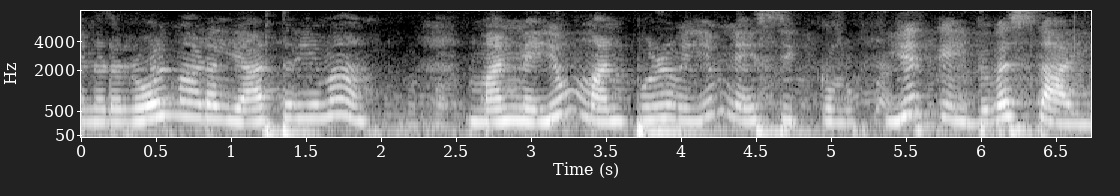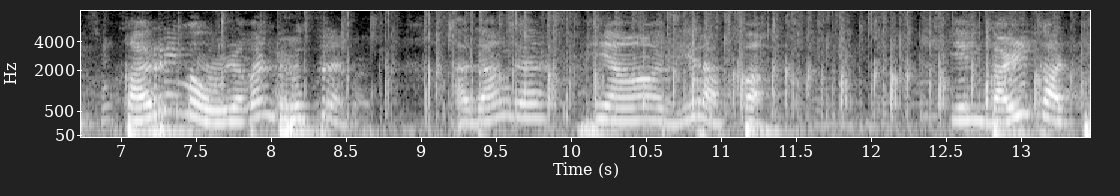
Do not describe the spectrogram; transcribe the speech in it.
என்னோட ரோல் மாடல் யார் தெரியுமா? மண்ணையும் மண் புழுவையும் நேசிக்கும் இயற்கை விவசாயி கரிம உழவன் ருத்ரன். அதாங்க யாரீர் அப்பா. என் வழிகாட்டி.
